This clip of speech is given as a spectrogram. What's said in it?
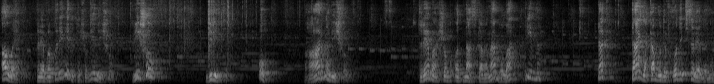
Але треба перевірити, щоб він війшов. Війшов, дивіться. О, гарно війшов. Треба, щоб одна сторона була рівна. Так? Та, яка буде входити всередину.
